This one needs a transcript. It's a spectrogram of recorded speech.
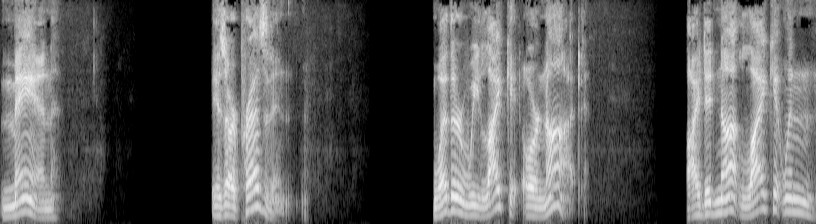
man is our president. Whether we like it or not. I did not like it when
